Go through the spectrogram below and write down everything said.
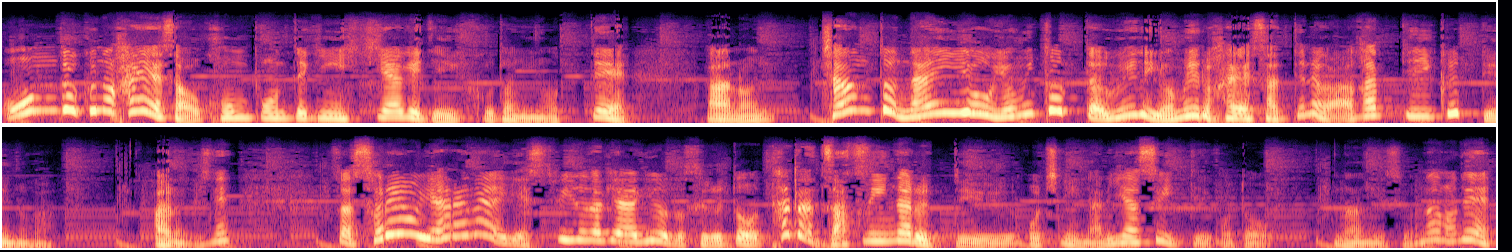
音読の速さを根本的に引き上げていくことによって、あの、ちゃんと内容を読み取った上で読める速さっていうのが上がっていくっていうのがあるんですね。さあ、それをやらないでスピードだけ上げようとすると、ただ雑になるっていうオチになりやすいっていうことなんですよ。なので、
